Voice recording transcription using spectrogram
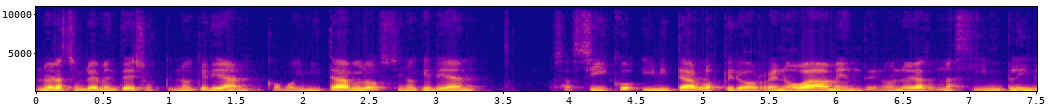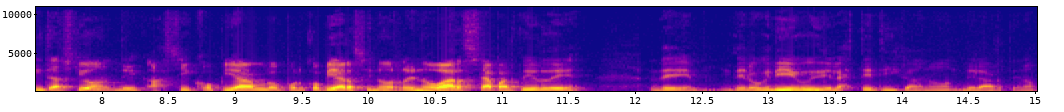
no era simplemente ellos, no querían como imitarlos, sino querían, o sea, sí imitarlos, pero renovadamente, ¿no? No era una simple imitación de así copiarlo por copiar, sino renovarse a partir de, de, lo griego y de la estética ¿no? del arte. ¿no?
